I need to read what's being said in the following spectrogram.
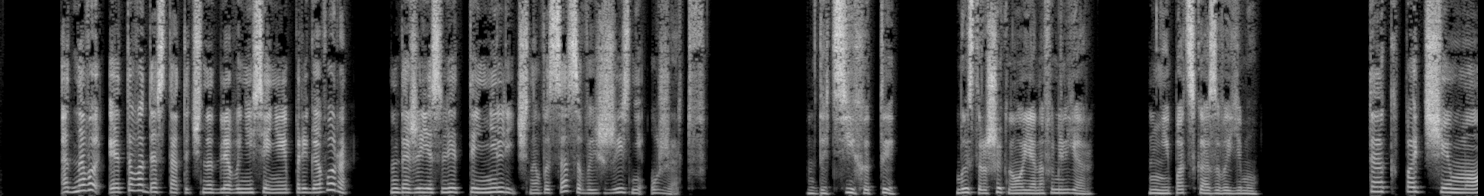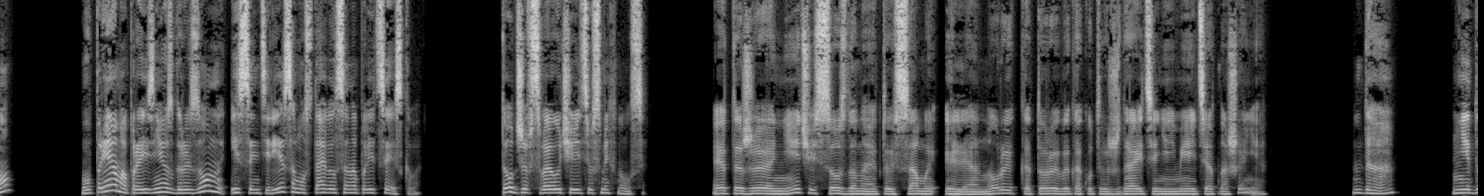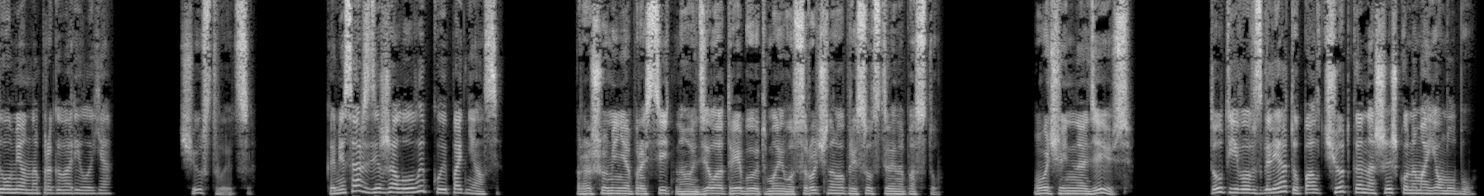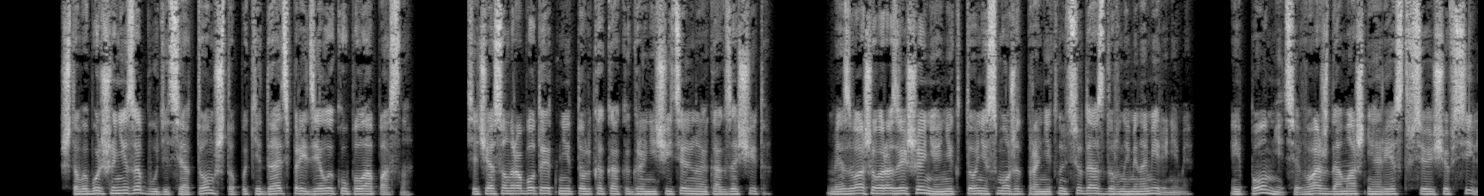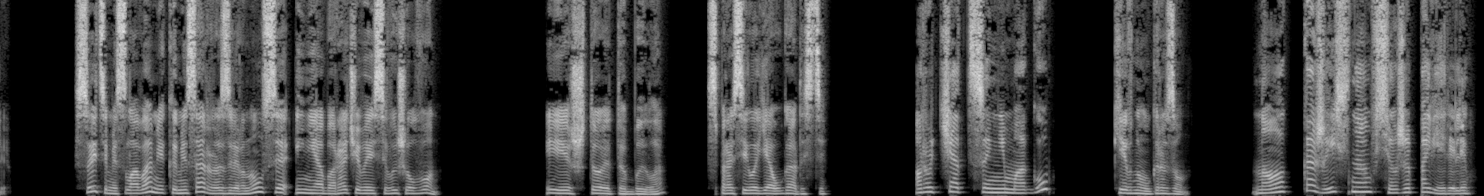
Одного этого достаточно для вынесения приговора, даже если ты не лично высасываешь жизни у жертв». «Да тихо ты!» Быстро шикнула я на фамильяра. «Не подсказывай ему». «Так почему?» Упрямо произнес грызун и с интересом уставился на полицейского. Тот же, в свою очередь, усмехнулся. «Это же нечисть, созданная той самой Элеонорой, к которой вы, как утверждаете, не имеете отношения?» «Да», — недоуменно проговорила я. «Чувствуется. Комиссар сдержал улыбку и поднялся. «Прошу меня простить, но дела требуют моего срочного присутствия на посту. Очень надеюсь». Тут его взгляд упал четко на шишку на моем лбу. «Что вы больше не забудете о том, что покидать пределы купола опасно. Сейчас он работает не только как ограничитель, но и как защита. Без вашего разрешения никто не сможет проникнуть сюда с дурными намерениями. И помните, ваш домашний арест все еще в силе». С этими словами комиссар развернулся и, не оборачиваясь, вышел вон. «И что это было?» — спросила я у гадости. «Ручаться не могу», — кивнул грызун. «Но, кажись, нам все же поверили».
